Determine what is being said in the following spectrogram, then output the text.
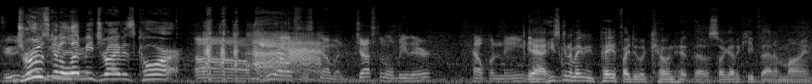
Drew's, Drew's gonna let me drive his car. Um, who else is coming? Justin will be there, helping me. Yeah, he's gonna make me pay if I do a cone hit though, so I got to keep that in mind.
